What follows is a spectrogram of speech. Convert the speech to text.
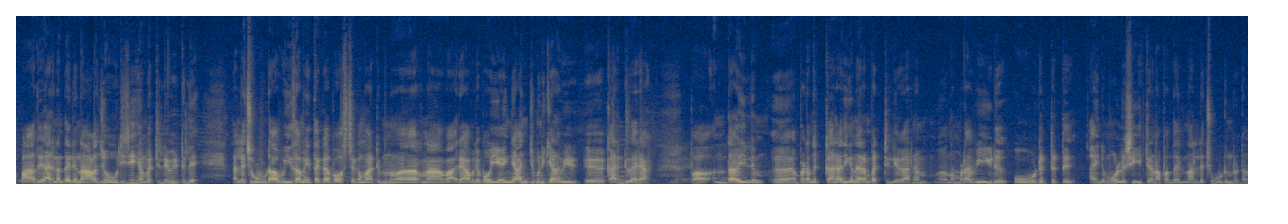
അപ്പോൾ അത് കാരണം എന്തായാലും നാളെ ജോലി ചെയ്യാൻ പറ്റില്ല വീട്ടിൽ നല്ല ചൂടാവും. ഈ സമയത്തൊക്കെ പോസ്റ്റൊക്കെ മാറ്റുമെന്ന് പറഞ്ഞാൽ രാവിലെ പോയി കഴിഞ്ഞാൽ അഞ്ച് മണിക്കാണ് വീ കറണ്ട് വരാം. അപ്പോൾ എന്തായാലും ഇവിടെ നിൽക്കാൻ അധികം നേരം പറ്റില്ല. കാരണം നമ്മുടെ വീട് ഓടിട്ടിട്ട് അതിന്റെ മുകളിൽ ഷീറ്റാണ് അപ്പോൾ എന്തായാലും നല്ല ചൂടുണ്ട് കേട്ടോ.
